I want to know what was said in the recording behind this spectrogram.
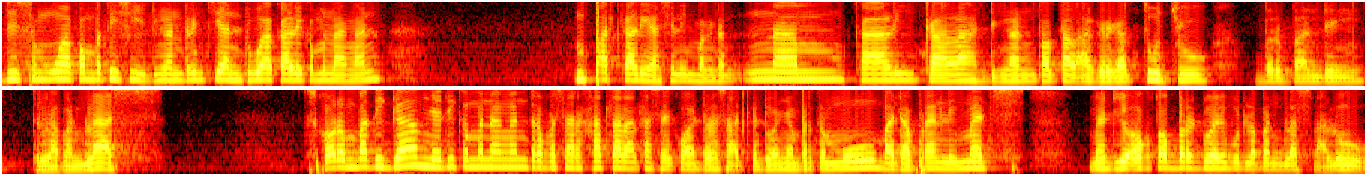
di semua kompetisi dengan rincian dua kali kemenangan, empat kali hasil imbang dan enam kali kalah dengan total agregat 7 berbanding 18. Skor 4-3 menjadi kemenangan terbesar Qatar atas Ekuador saat keduanya bertemu pada friendly match medio Oktober 2018 lalu.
